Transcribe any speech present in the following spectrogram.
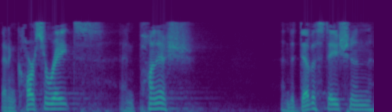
that incarcerate and punish, and the devastation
